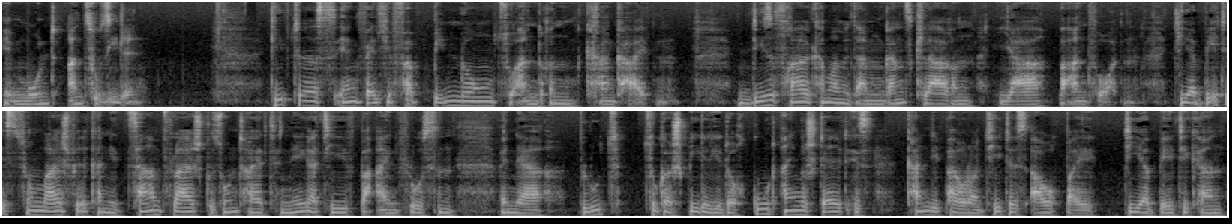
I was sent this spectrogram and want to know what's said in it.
im Mund anzusiedeln. Gibt es irgendwelche Verbindungen zu anderen Krankheiten? Diese Frage kann man mit einem ganz klaren Ja beantworten. Diabetes zum Beispiel kann die Zahnfleischgesundheit negativ beeinflussen, wenn der Blut Zuckerspiegel jedoch gut eingestellt ist, kann die Parodontitis auch bei Diabetikern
